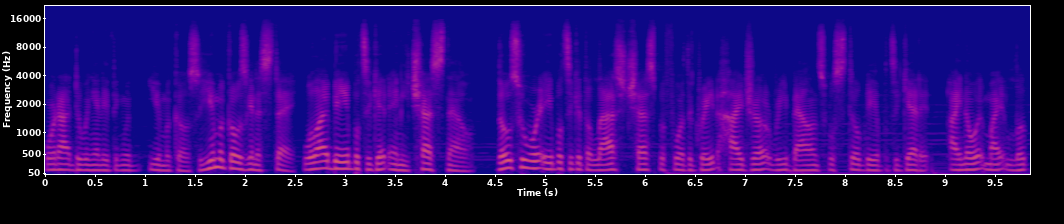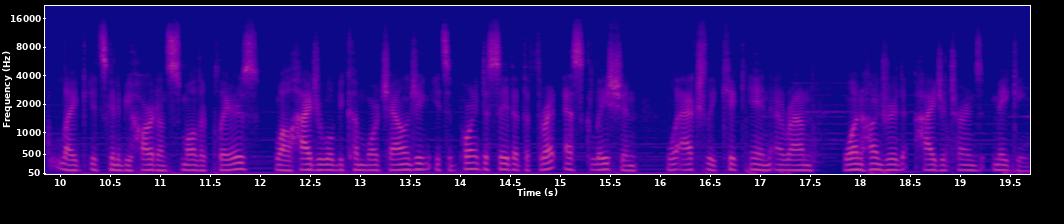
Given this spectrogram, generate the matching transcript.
we're not doing anything with Yumiko, so Yumiko is going to stay. Will I be able to get any chests now? Those who were able to get the last chest before the Great Hydra rebalance will still be able to get it. I know it might look like it's going to be hard on smaller players. While Hydra will become more challenging, it's important to say that the threat escalation will actually kick in around 100 Hydra turns making.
